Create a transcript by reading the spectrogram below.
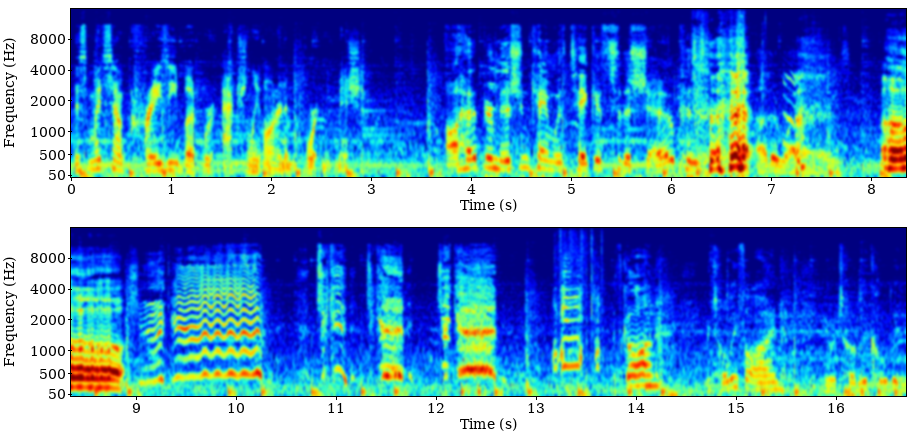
This might sound crazy, but we're actually on an important mission. I hope your mission came with tickets to the show, because otherwise. oh, Chicken! Chicken! Chicken! Chicken! It's gone. You're totally fine. You were totally cool, dude.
